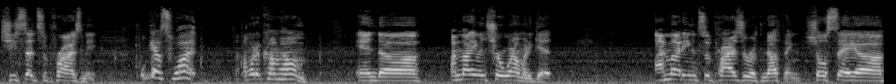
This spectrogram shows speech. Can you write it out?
She said, surprise me. Well, guess what? I'm to come home. And uh, I'm not even sure what I'm to get. I might even surprise her with nothing. She'll say, uh,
